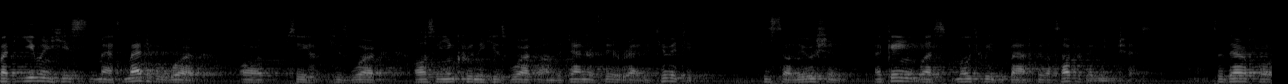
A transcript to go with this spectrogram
but even his mathematical work, or say his work, also including his work on the general theory of relativity, his solution again was motivated by philosophical interest. So therefore,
